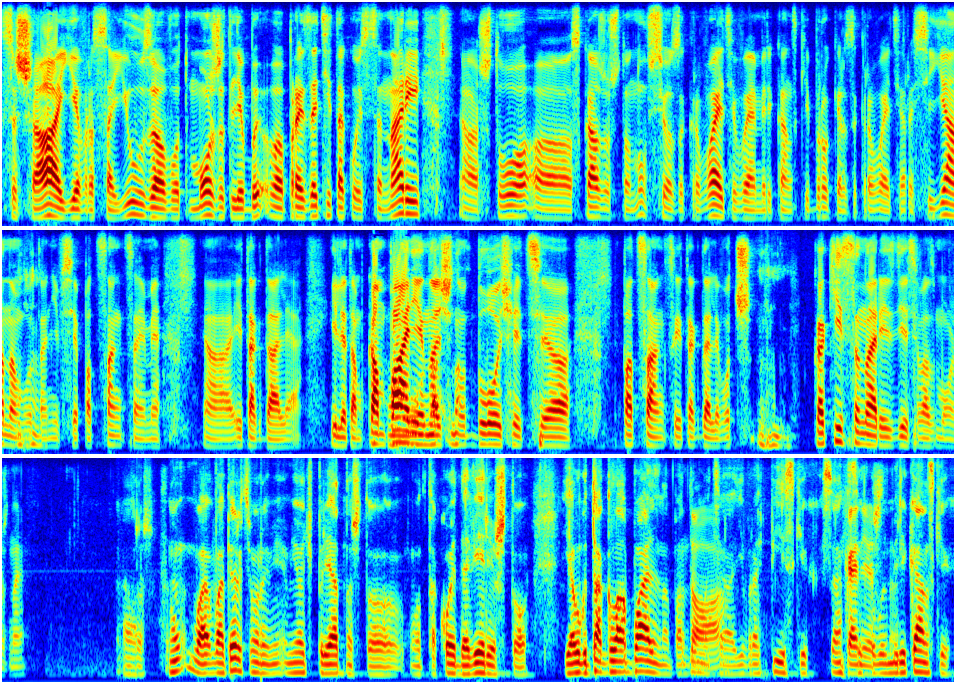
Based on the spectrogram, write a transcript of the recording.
США, Евросоюза. Вот может ли бы, э, произойти такой сценарий, э, что э, скажут, что ну все, закрывайте, вы американский брокер, закрывайте россиянам, uh-huh. вот они все под санкциями э, и так далее. Или там компании uh-huh. начнут блочить э, под санкции и так далее. Вот uh-huh. какие сценарии здесь возможны? Хорошо. Ну, во-первых, Тимур, мне очень приятно, что вот такое доверие, что я могу так глобально подумать да. о европейских санкциях, Конечно. об американских.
